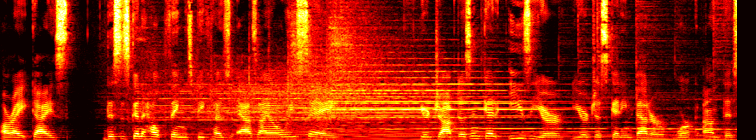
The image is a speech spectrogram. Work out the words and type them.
All right, guys, this is going to help things because, as I always say, your job doesn't get easier, you're just getting better. Work on this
